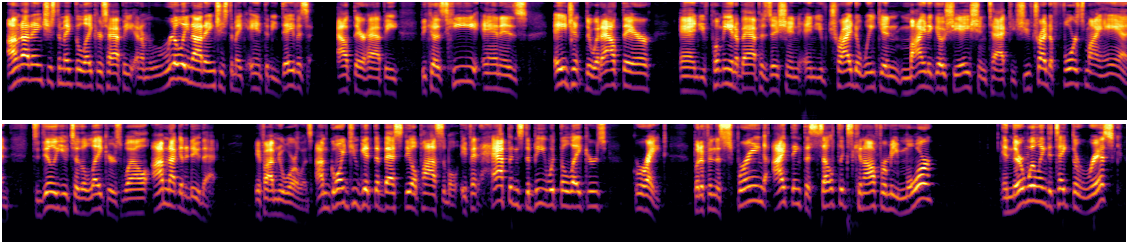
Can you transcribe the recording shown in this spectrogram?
I'm not anxious to make the Lakers happy, and I'm really not anxious to make Anthony Davis out there happy because he and his agent threw it out there and you've put me in a bad position and you've tried to weaken my negotiation tactics. You've tried to force my hand to deal you to the Lakers. Well, I'm not going to do that if I'm New Orleans. I'm going to get the best deal possible. If it happens to be with the Lakers, great. But if in the spring I think the Celtics can offer me more and they're willing to take the risk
